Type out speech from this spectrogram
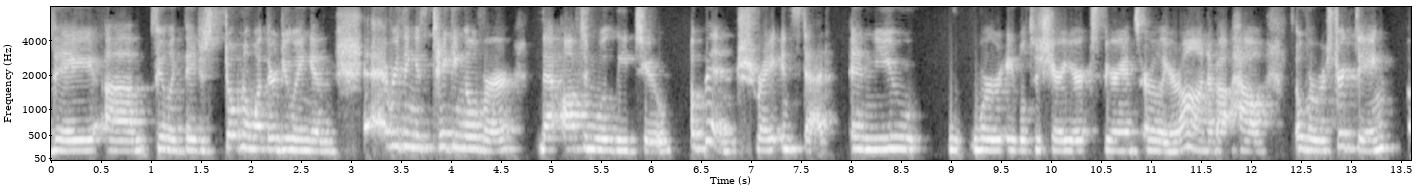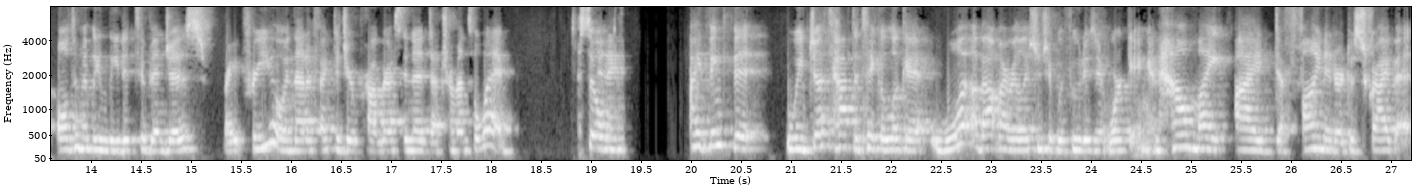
they um, feel like they just don't know what they're doing and everything is taking over, that often will lead to a binge, right? Instead. And you were able to share your experience earlier on about how over restricting ultimately led to binges right for you and that affected your progress in a detrimental way. So I, I think that we just have to take a look at what about my relationship with food isn't working and how might i define it or describe it.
